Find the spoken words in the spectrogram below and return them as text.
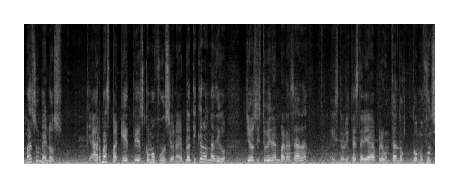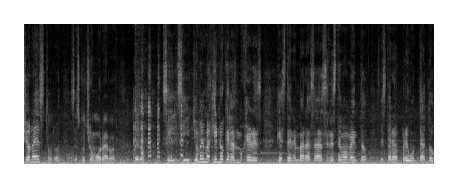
Más o menos, armas paquetes, cómo funciona. Platícanos más, digo, yo si estuviera embarazada, este, ahorita estaría preguntando cómo funciona esto, ¿no? Se escuchó muy raro, pero sí, sí, yo me imagino que las mujeres que estén embarazadas en este momento estarán preguntando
